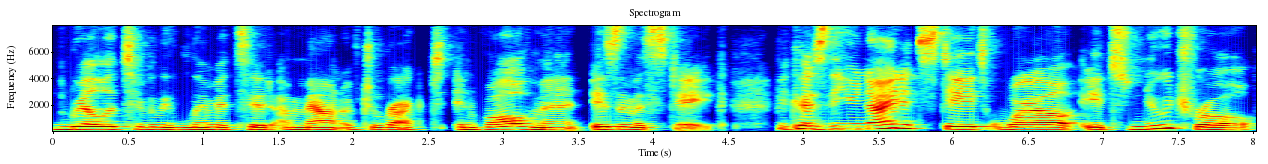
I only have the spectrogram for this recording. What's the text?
relatively limited amount of direct involvement is a mistake because the United States, while it's neutral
